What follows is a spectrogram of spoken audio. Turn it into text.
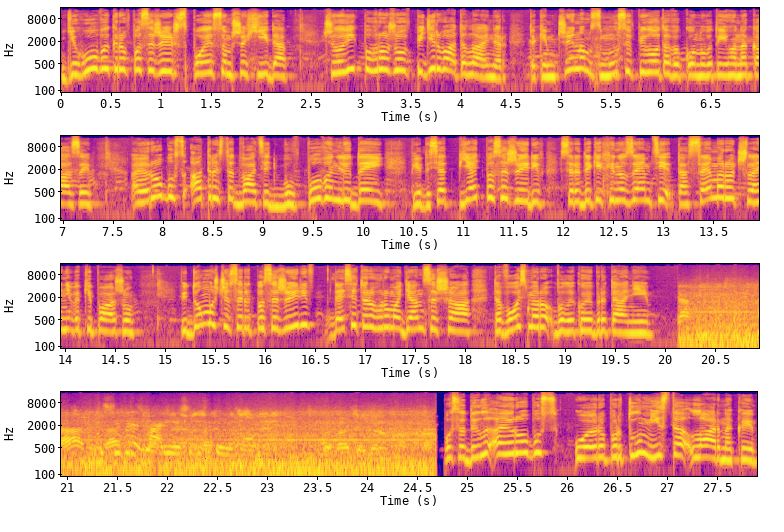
Його викрав пасажир з поясом шахіда. Чоловік погрожував підірвати лайнер. Таким чином змусив пілота виконувати його накази. Аеробус А-320 був повен людей, 55 пасажирів, серед яких іноземці та семеро членів екіпажу. Відомо, що серед пасажирів 10 громадян США та восьмеро Великої Британії. Maria, Посадили аеробус у аеропорту міста Ларнаки.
